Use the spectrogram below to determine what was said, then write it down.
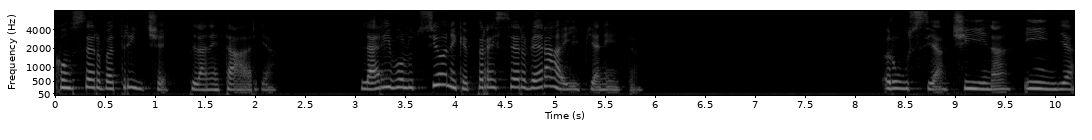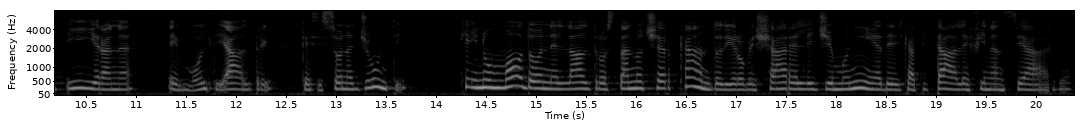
conservatrice planetaria, la rivoluzione che preserverà il pianeta. Russia, Cina, India, Iran e molti altri che si sono aggiunti, che in un modo o nell'altro stanno cercando di rovesciare l'egemonia del capitale finanziario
